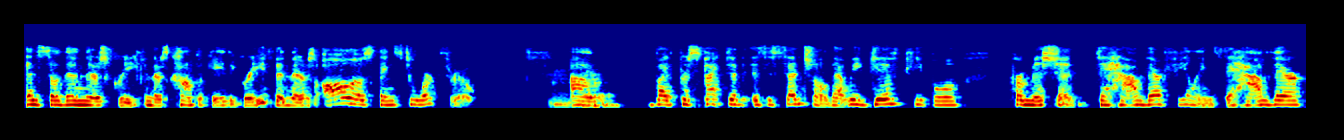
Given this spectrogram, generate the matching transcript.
and so then there's grief and there's complicated grief and there's all those things to work through Mhm. um, but perspective is essential that we give people permission to have their feelings to have their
